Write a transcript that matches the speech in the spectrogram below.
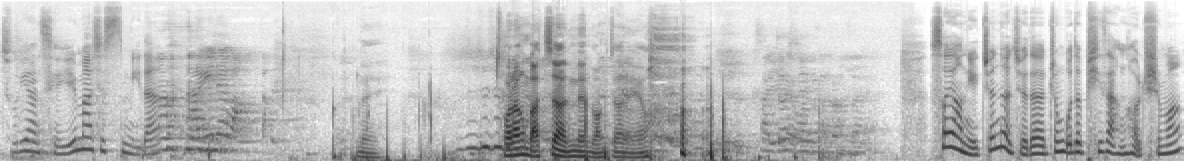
두리안 제일 맛있습니다. 네. 저랑 맞지 않는 왕자네요. 所阳，你真的觉得中国的披萨很好吃吗？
